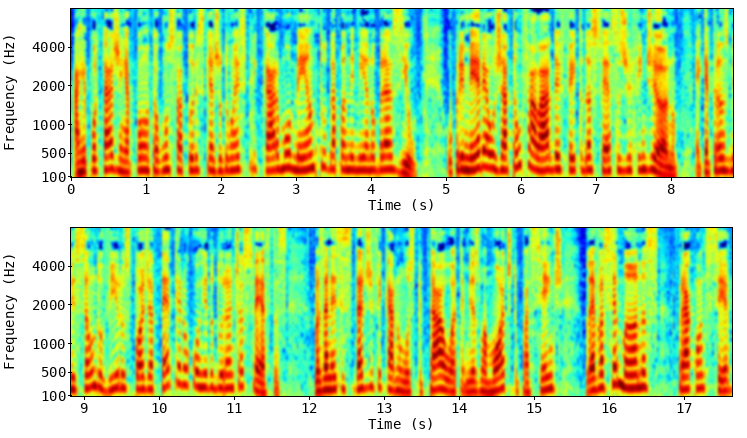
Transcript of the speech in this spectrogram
A reportagem aponta alguns fatores que ajudam a explicar o momento da pandemia no Brasil. O primeiro é o já tão falado efeito das festas de fim de ano. É que a transmissão do vírus pode até ter ocorrido durante as festas, mas a necessidade de ficar num hospital ou até mesmo a morte do paciente leva semanas para acontecer,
